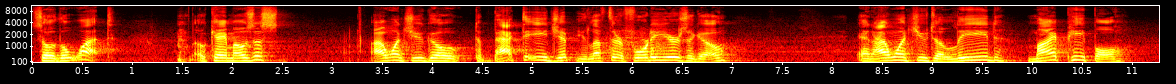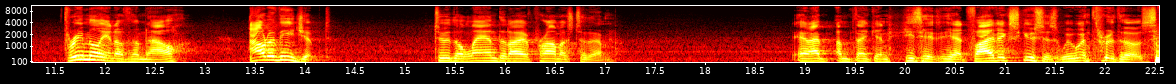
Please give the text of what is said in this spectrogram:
So the what? Okay, Moses, I want you to go to back to Egypt. You left there 40 years ago. And I want you to lead my people, 3 million of them now, out of Egypt to the land that I have promised to them. And I'm, I'm thinking, he's, he had five excuses. We went through those.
